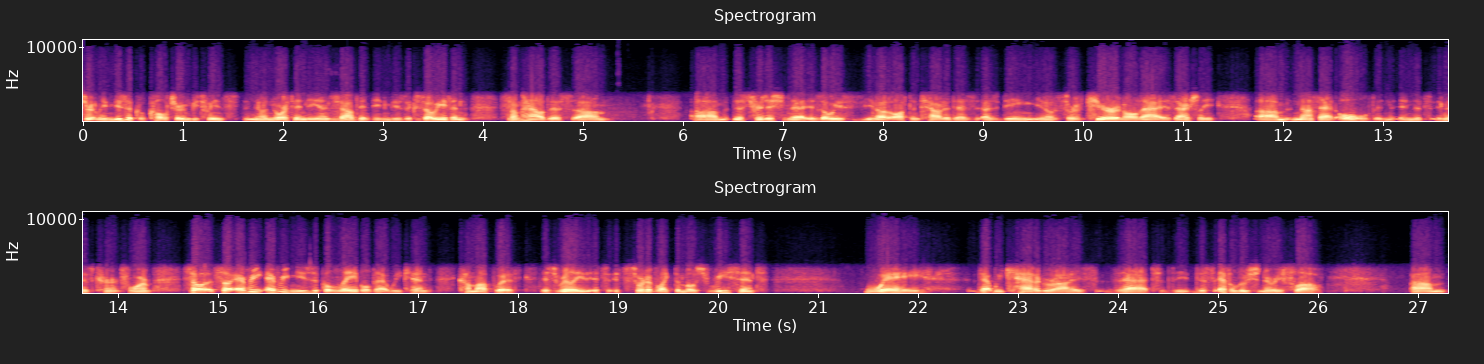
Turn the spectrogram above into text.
certainly musical culture in between you know North Indian and mm-hmm. South Indian music. So even somehow this um, um, this tradition that is always, you know, often touted as, as being, you know, sort of pure and all that is actually um, not that old in, in its in its current form. So so every every musical label that we can come up with is really it's it's sort of like the most recent way that we categorize that the, this evolutionary flow. Um,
